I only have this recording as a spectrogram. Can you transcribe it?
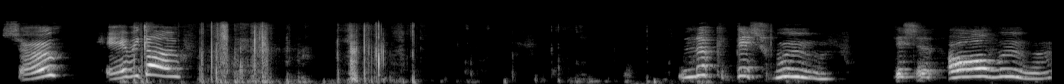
So, here we go. Look at this room. This is our room.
